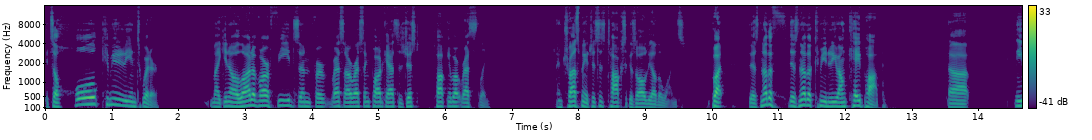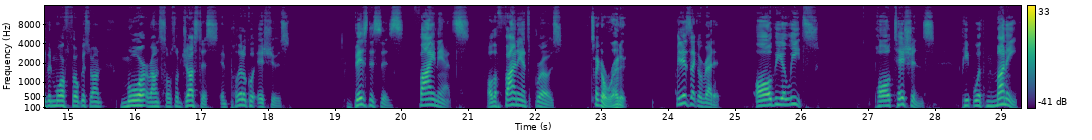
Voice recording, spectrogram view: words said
It's a whole community in Twitter. Like you know, a lot of our feeds and for rest, our wrestling podcast is just talking about wrestling. And trust me, it's just as toxic as all the other ones. But there's another there's another community around K-pop. Uh, even more focused around more around social justice and political issues, businesses, finance, all the finance bros. It's like a Reddit. It is like a Reddit. All the elites, politicians, people with money,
